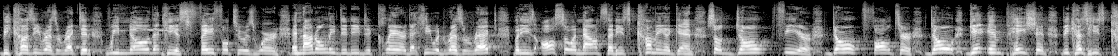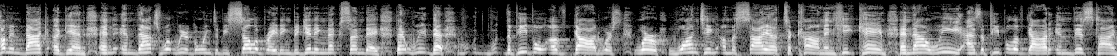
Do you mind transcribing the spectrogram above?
Because he resurrected, we know that he is faithful to his word. And not only did he declare that he would resurrect, but he's also announced that he's coming again. So don't fear, don't falter, don't get impatient because he's coming back again. And, and that's what we're going to be celebrating beginning next Sunday. That, we, that the people of God were, were wanting a Messiah to come, and he came. And now we, as the people of God in this time,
